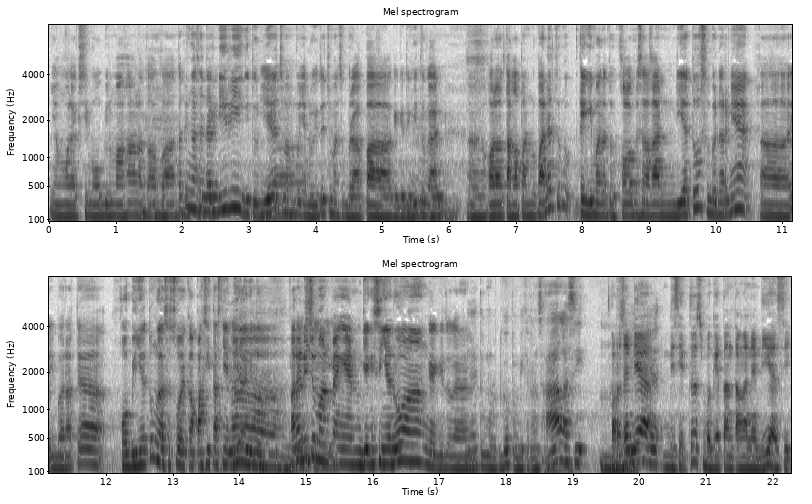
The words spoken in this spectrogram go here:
yang ngoleksi mobil mahal atau apa tapi nggak sadar diri gitu. Dia cuma punya duitnya cuma seberapa kayak gitu gitu kan Eh, kalau tanggapan lu pada tuh kayak gimana tuh? Kalau misalkan dia tuh sebenarnya eh, ibaratnya hobinya tuh nggak sesuai kapasitasnya dia gitu karena dia cuma pengen gengsinya doang kayak gitu kan Ya itu menurut gue pemikiran salah sih. Harusnya dia di situ sebagai tantangannya dia sih.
